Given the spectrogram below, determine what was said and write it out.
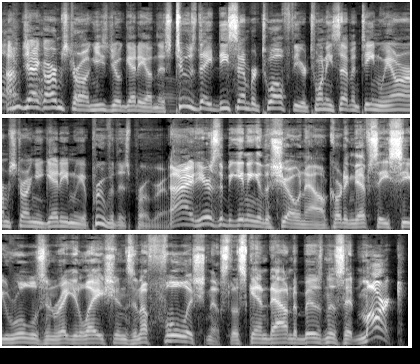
I'm Jack Armstrong. He's Joe Getty on this Tuesday, December 12th, year 2017. We are Armstrong and Getty, and we approve of this program. All right, here's the beginning of the show now. According to FCC rules and regulations, enough foolishness. Let's get down to business at Mark.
